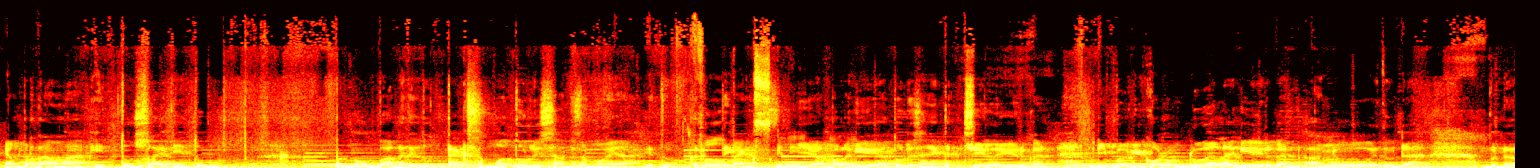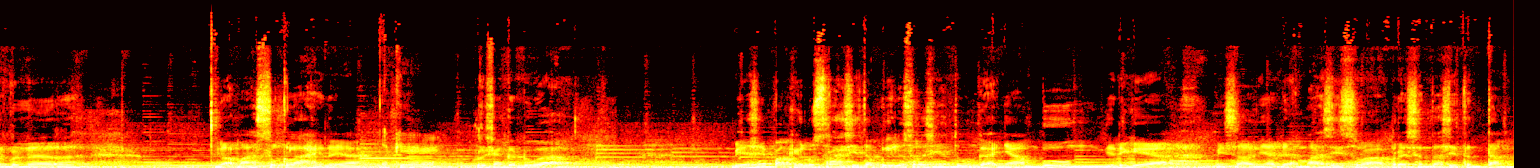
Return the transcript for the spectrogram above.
Yang pertama itu slide-nya itu penuh banget itu teks semua tulisan semua ya itu Full keriting. text gini. Iya, apalagi ya tulisannya kecil ya gitu kan. Dibagi kolom dua lagi gitu kan. Aduh, itu udah bener-bener nggak masuk lah itu ya. Oke. Terus yang kedua, biasanya pakai ilustrasi tapi ilustrasinya tuh nggak nyambung. Jadi kayak misalnya ada mahasiswa presentasi tentang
